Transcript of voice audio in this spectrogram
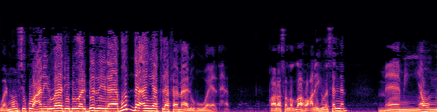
والممسك عن الواجب والبر لا بد أن يتلف ماله ويذهب. قال صلى الله عليه وسلم ما من يوم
